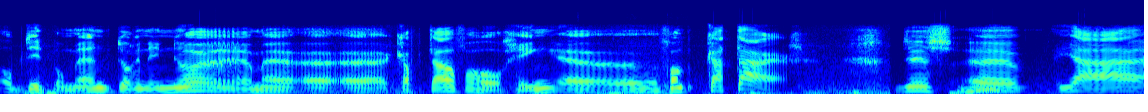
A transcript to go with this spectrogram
op dit moment door een enorme uh, kapitaalverhoging uh, van Qatar. Dus uh, ja,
